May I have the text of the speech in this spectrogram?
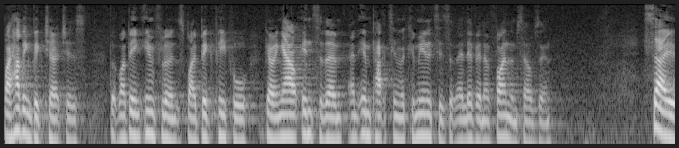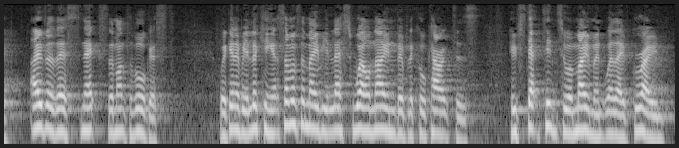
by having big churches, but by being influenced by big people going out into them and impacting the communities that they live in and find themselves in. So, over this next, the month of August, we're going to be looking at some of the maybe less well known biblical characters who've stepped into a moment where they've grown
